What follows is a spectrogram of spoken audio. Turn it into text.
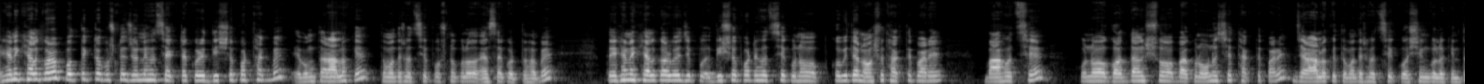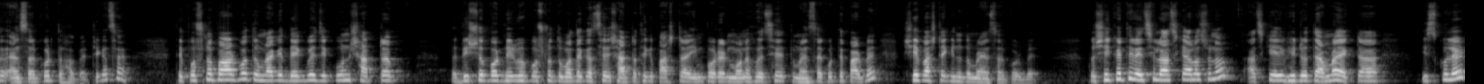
এখানে খেয়াল করো, প্রত্যেকটা প্রশ্নের জন্য হচ্ছে একটা করে দৃশ্যপট থাকবে এবং তার আলোকে তোমাদের হচ্ছে প্রশ্নগুলো অ্যান্সার করতে হবে। তো এখানে খেয়াল করবে যে দৃশ্যপটে হচ্ছে কোনো কবিতার অংশ থাকতে পারে বা হচ্ছে কোনো গদ্যাংশ বা কোনো অনুচ্ছেদ থাকতে পারে, যার আলোকে তোমাদের হচ্ছে কোশ্চেনগুলো কিন্তু অ্যান্সার করতে হবে, ঠিক আছে? তো প্রশ্ন পাওয়ার পর তোমরা আগে দেখবে যে কোন সাতটা দৃশ্যপট নির্ভর প্রশ্ন তোমাদের কাছে সাতটা থেকে পাঁচটা ইম্পর্টেন্ট মনে হয়েছে, তোমরা অ্যান্সার করতে পারবে, সেই পাঁচটাই কিন্তু তোমরা অ্যান্সার করবে। তো শিক্ষার্থীরা ছিল আজকে আলোচনা। আজকে এই ভিডিওতে আমরা একটা স্কুলের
